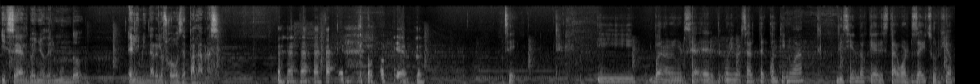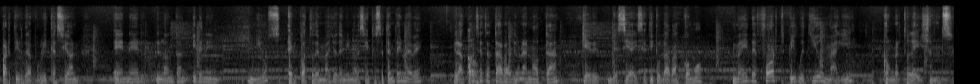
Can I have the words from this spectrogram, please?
y sea el dueño del mundo, eliminaré los juegos de palabras. Cierto. Sí. Y bueno, el Universal, el Universal te continúa diciendo que el Star Wars Day surgió a partir de la publicación en el London Evening, News el 4 de mayo de 1979, la cual Oh. se trataba de una nota que decía y se titulaba como May the Fourth be with you, Maggie. Congratulations.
